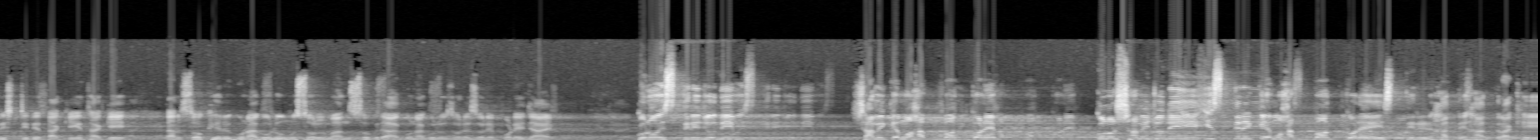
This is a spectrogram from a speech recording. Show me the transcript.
দৃষ্টিতে তাকিয়ে থাকে, তার চোখের গুণাগুলো মুসলমান সুগরা গুণাগুলো জোরে জোরে পড়ে যায়। কোন স্ত্রী যদি স্বামীকে মহাব্বত করে, কোন স্বামী যদি স্ত্রীকে মহাব্বত করে, স্ত্রীর হাতে হাত রাখে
